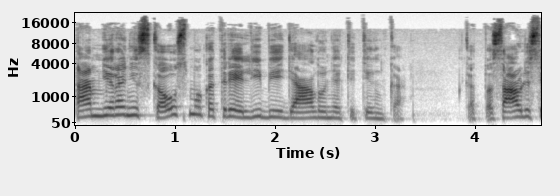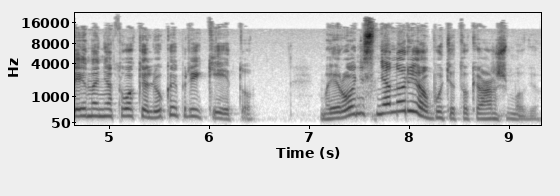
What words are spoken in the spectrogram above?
Tam nėra nei skausmo, kad realybė idealų netitinka, kad pasaulis eina ne tuo keliu, kaip reikėtų. Maironis nenorėjo būti tokiu antžmogiu.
